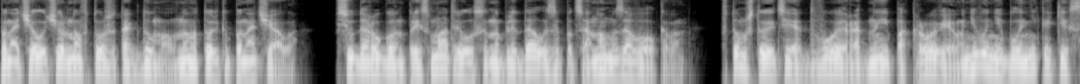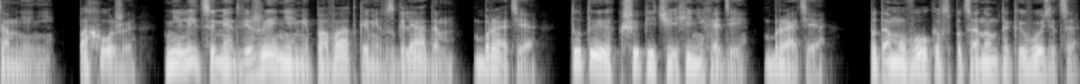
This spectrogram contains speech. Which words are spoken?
Поначалу Чернов тоже так думал, но только поначалу. Всю дорогу он присматривался, наблюдал и за пацаном, и за Волковым. В том, что эти двое родные по крови, у него не было никаких сомнений. Похоже. Не лицами, а движениями, повадками, взглядом. Братья. Тут и к шипичихе не ходи. Братья. Потому Волков с пацаном так и возится.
